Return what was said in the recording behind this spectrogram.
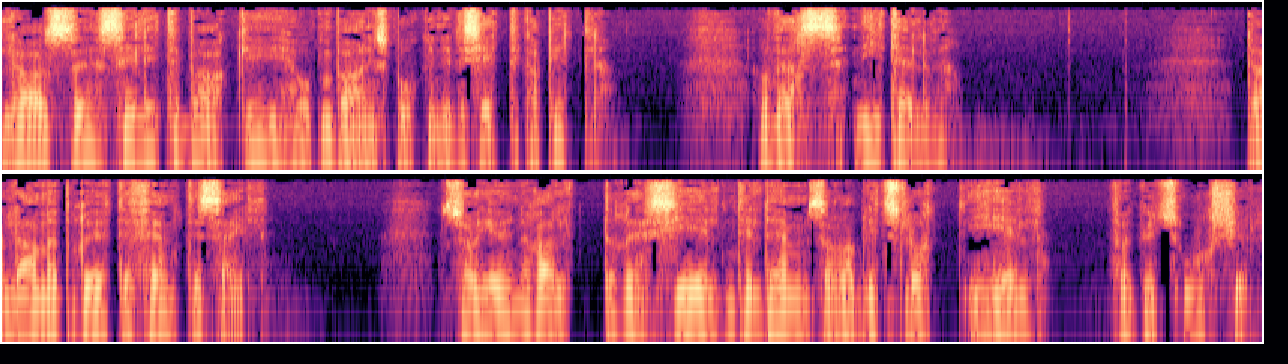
La oss eh, se litt tilbake i åpenbaringsboken i det sjette kapitlet, og vers ni til elleve. Da lammet brøt det femte seil, så jeg under alteret sjelen til dem som var blitt slått i hjel for Guds ords skyld,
